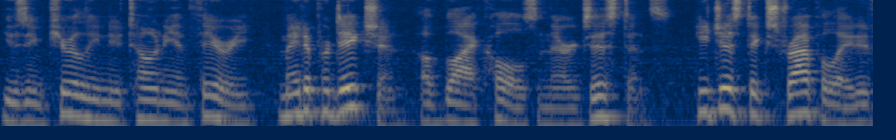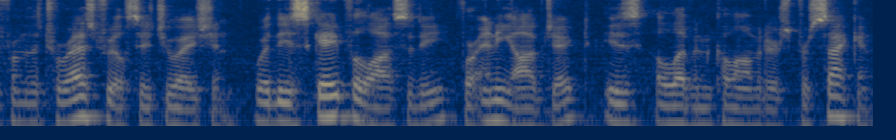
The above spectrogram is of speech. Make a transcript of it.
using purely Newtonian theory, made a prediction of black holes and their existence. He just extrapolated from the terrestrial situation, where the escape velocity for any object is 11 kilometers per second.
